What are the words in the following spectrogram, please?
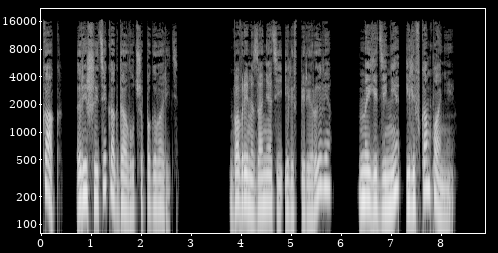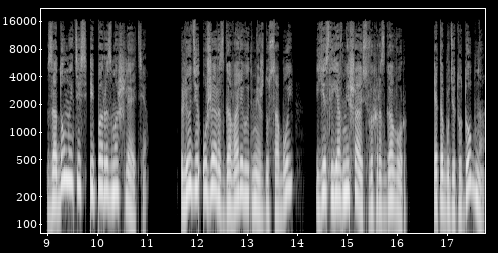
Как? Решите, когда лучше поговорить во время занятий или в перерыве, наедине или в компании. Задумайтесь и поразмышляйте. Люди уже разговаривают между собой, если я вмешаюсь в их разговор, это будет удобно?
